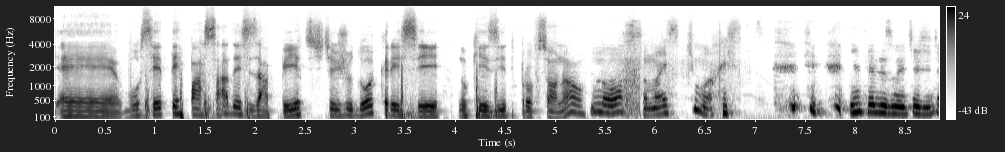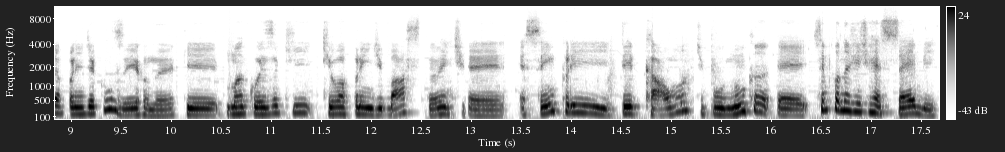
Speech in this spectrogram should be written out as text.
é, você ter passado esses apertos te ajudou a crescer no quesito profissional? Nossa, mas demais. Infelizmente a gente aprende com os erros, né? Que uma coisa que, que eu aprendi bastante é, é sempre ter calma. Tipo, nunca. É, sempre quando a gente recebe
